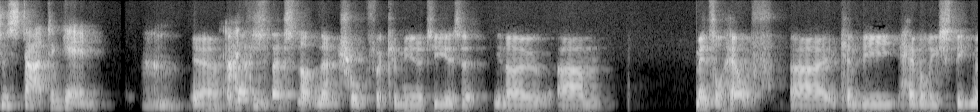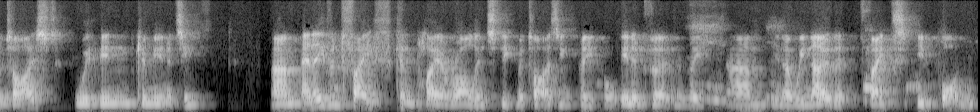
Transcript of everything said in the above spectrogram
to start again. Um, yeah, but that's think, that's not natural for community, is it? You know, um, mental health uh, can be heavily stigmatized within community. Um, and even faith can play a role in stigmatizing people inadvertently. Um, you know, we know that faith's important,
